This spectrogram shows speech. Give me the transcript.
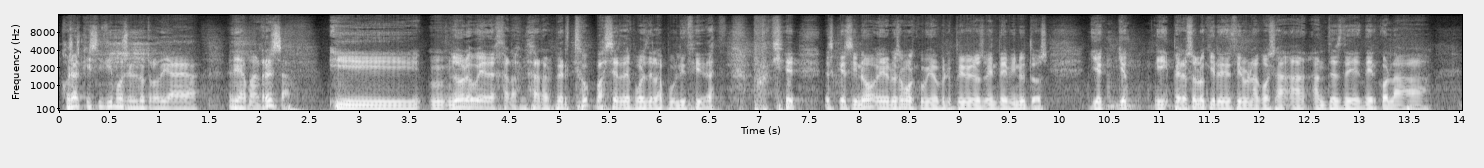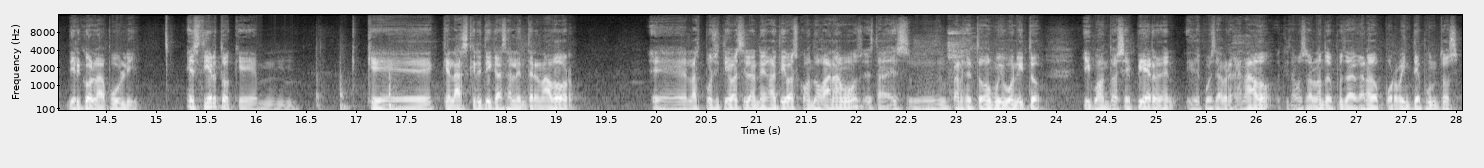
cosas que sí hicimos el otro día de Manresa. Y no le voy a dejar hablar, Alberto, va a ser después de la publicidad, porque es que si no, eh, nos hemos comido los primeros 20 minutos. Yo, yo- y- pero solo quiero decir una cosa antes de, de ir con la, de ir con la publi. Es cierto que, mm, que, que las críticas al entrenador, eh, las positivas y las negativas, cuando ganamos, esta es, eh, parece todo muy bonito, y cuando se pierden, y después de haber ganado, estamos hablando después de haber ganado por 20 puntos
